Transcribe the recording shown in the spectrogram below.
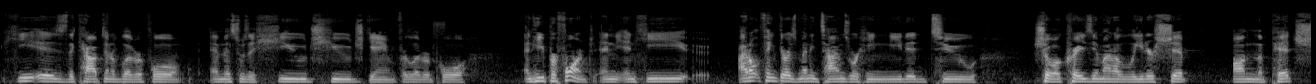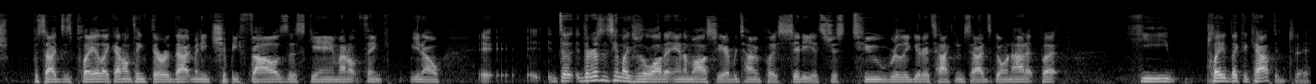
he is the captain of Liverpool, and this was a huge, huge game for Liverpool, and he performed. And and he, I don't think there was many times where he needed to show a crazy amount of leadership on the pitch besides his play. Like I don't think there were that many chippy fouls this game. I don't think you know. It, it, it, there doesn't seem like there's a lot of animosity every time we play City. It's just two really good attacking sides going at it. But he played like a captain today.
